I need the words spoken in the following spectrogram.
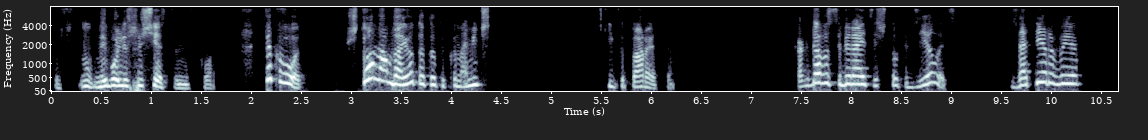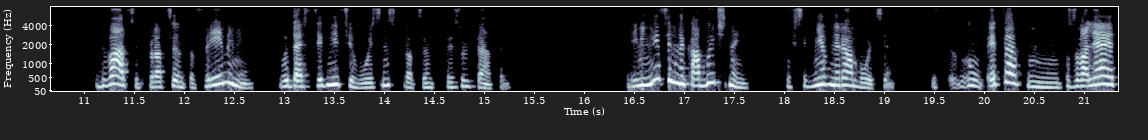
То есть, ну, наиболее существенный вклад. Так вот, что нам дает этот экономический Паретто? Когда вы собираетесь что-то делать, за первые 20% времени вы достигнете 80% результата. Применительно к обычной повседневной работе ну, это позволяет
